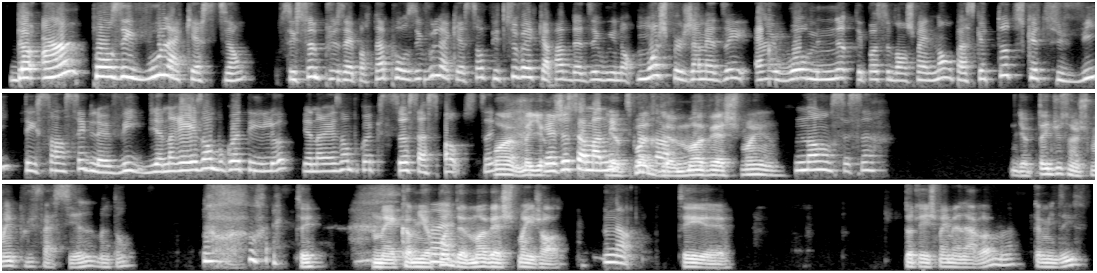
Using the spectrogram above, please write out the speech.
De un, posez-vous la question. C'est ça le plus important. Posez-vous la question, puis tu vas être capable de dire oui ou non. Moi, je peux jamais dire Hey, wow, minute, t'es pas sur le bon chemin. Non, parce que tout ce que tu vis, tu es censé de le vivre. Il y a une raison pourquoi tu es là. Il y a une raison pourquoi ça, ça se passe. tu sais. Ouais, mais il y n'y a a, juste un moment il donné y a pas de mauvais chemin. Non, c'est ça. Il y a peut-être juste un chemin plus facile, mettons. Tu sais. Mais comme il n'y a pas de mauvais chemin, genre, non. tu sais, euh, tous les chemins mènent à Rome, hein, comme ils disent.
